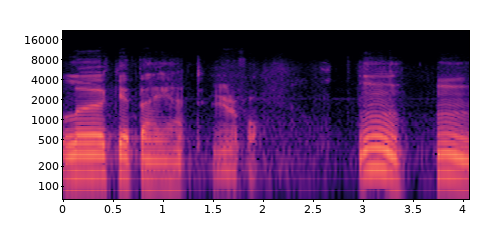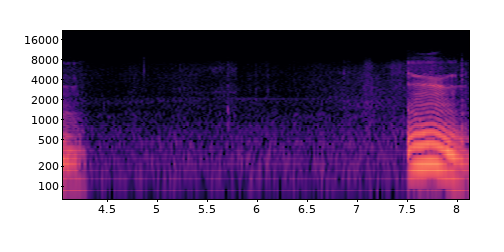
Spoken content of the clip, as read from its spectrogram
Look at that. Beautiful. Mmm. Mmm. Mmm.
